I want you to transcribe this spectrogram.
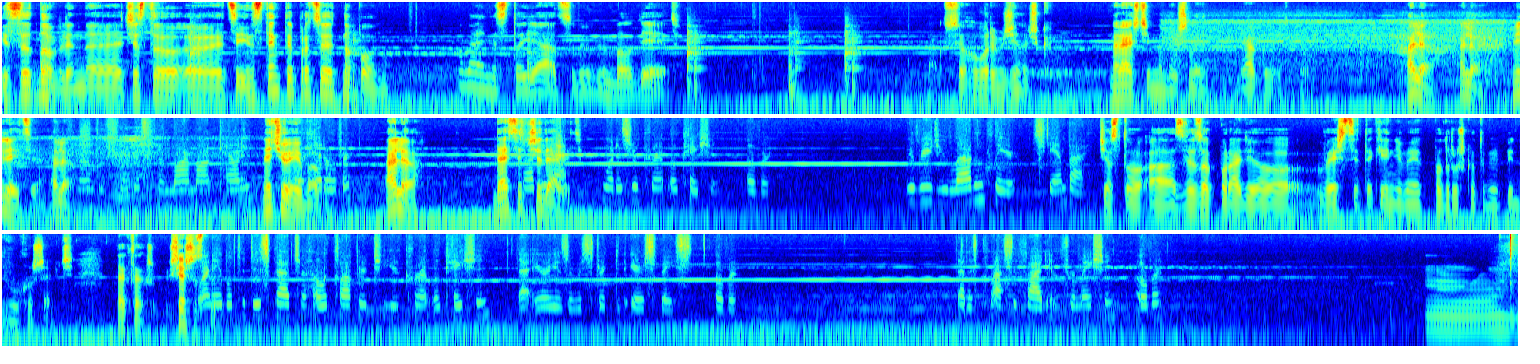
І все одно, блін, е, чисто е, ці інстинкти працюють наповну. Олені стоять собі, блін, балдіють. Так, все, говоримо жіночка. Нарешті ми дійшли. Дякую тобі. Алло, алло, міліція, алло. Не чую, баба. Алло. 10 чи 9. What is your current location? Over. We read you loud and clear. Stand by. Часто, а зв'язок по радіо вишці такий, ніби як подружка тобі під вухо шепче. Так, так, ще щось. We're That is classified information. Over.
